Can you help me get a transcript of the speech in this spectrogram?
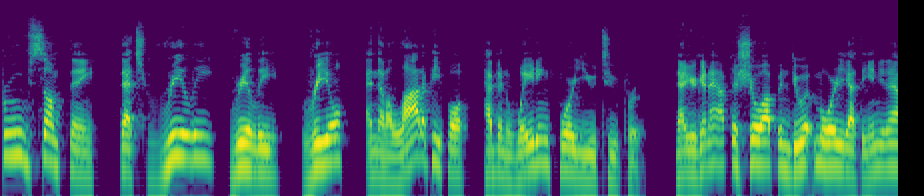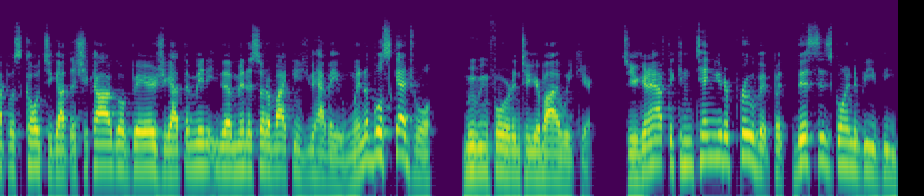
prove something that's really, really real and that a lot of people have been waiting for you to prove. Now you're going to have to show up and do it more. You got the Indianapolis Colts, you got the Chicago Bears, you got the, the Minnesota Vikings. You have a winnable schedule moving forward into your bye week here. So you're going to have to continue to prove it, but this is going to be the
